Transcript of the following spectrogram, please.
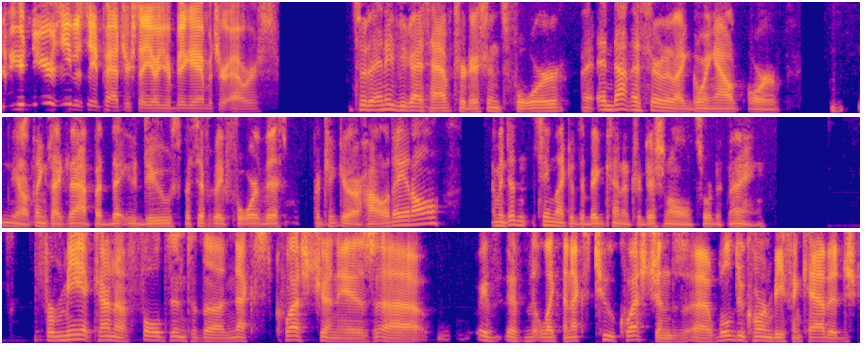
New Year- New Year's Eve and St. Patrick's Day are your big amateur hours. So, do any of you guys have traditions for, and not necessarily like going out or, you know, things like that, but that you do specifically for this particular holiday at all? I mean, it doesn't seem like it's a big kind of traditional sort of thing. For me, it kind of folds into the next question is uh, if, if like the next two questions, uh, we'll do corned beef and cabbage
